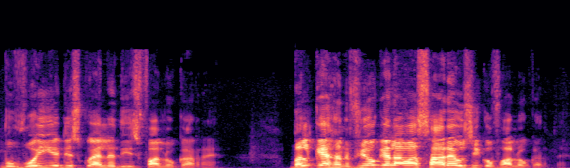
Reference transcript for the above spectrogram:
وہ وہی ہے جس کو اہل حدیث فالو کر رہے ہیں۔ بلکہ ہنفیوں کے علاوہ سارے اسی کو فالو کرتے ہیں۔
